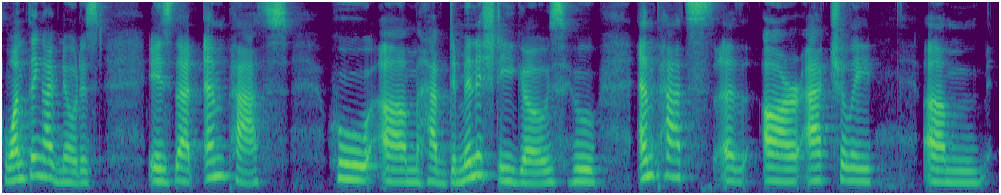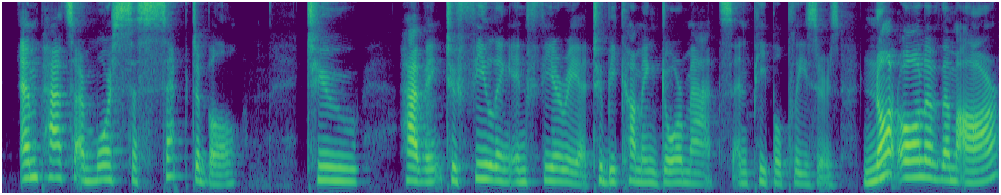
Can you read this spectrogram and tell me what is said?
one thing I've noticed is that empaths who um, have diminished egos, who empaths uh, are actually, um, empaths are more susceptible to having to feeling inferior, to becoming doormats and people pleasers. Not all of them are,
